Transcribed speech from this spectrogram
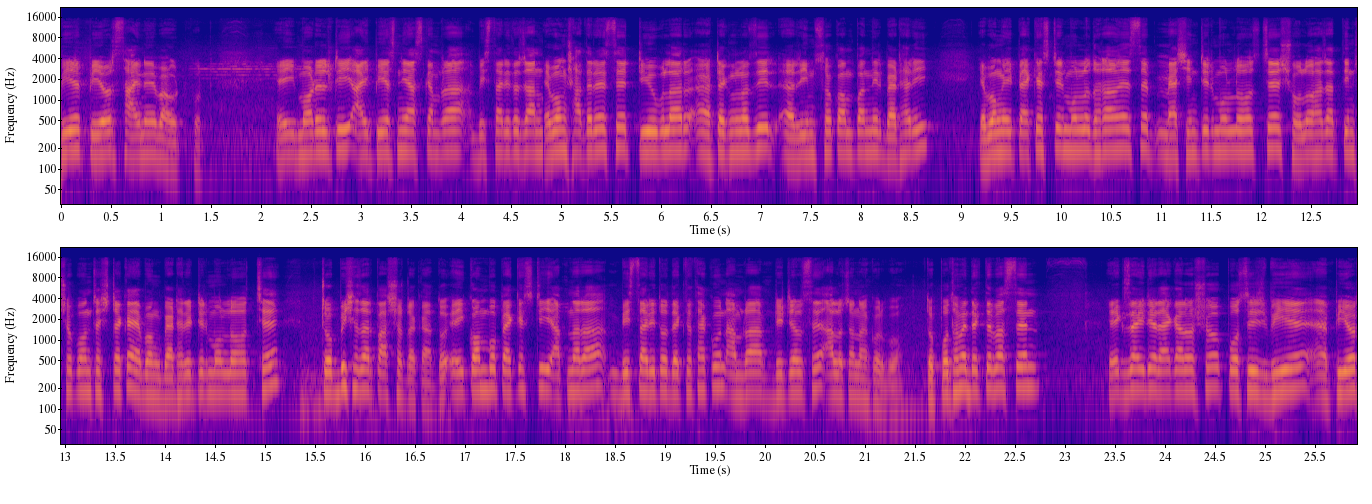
ভিএ পিওর সাইনওয়েভ আউটপুট। এই মডেলটি আইপিএস নিয়ে আজকে আমরা বিস্তারিত জান এবং সাথে রয়েছে টিউবুলার টেকনোলজির রিমসো কোম্পানির ব্যাটারি। এবং এই প্যাকেজটির মূল্য ধরা হয়েছে, মেশিনটির মূল্য হচ্ছে ষোলো হাজার তিনশো পঞ্চাশ টাকা এবং ব্যাটারিটির মূল্য হচ্ছে চব্বিশ হাজার পাঁচশো টাকা। তো এই কম্বো প্যাকেজটি আপনারা বিস্তারিত দেখতে থাকুন, আমরা ডিটেলসে আলোচনা করব। তো প্রথমে দেখতে পাচ্ছেন এক্সাইডের এগারোশো পঁচিশ ভিএ পিওর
